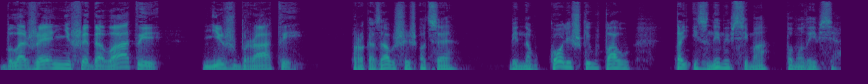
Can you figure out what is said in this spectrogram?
блаженніше давати, ніж брати. Проказавши ж оце, він навколішки впав, та й із ними всіма помолився.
